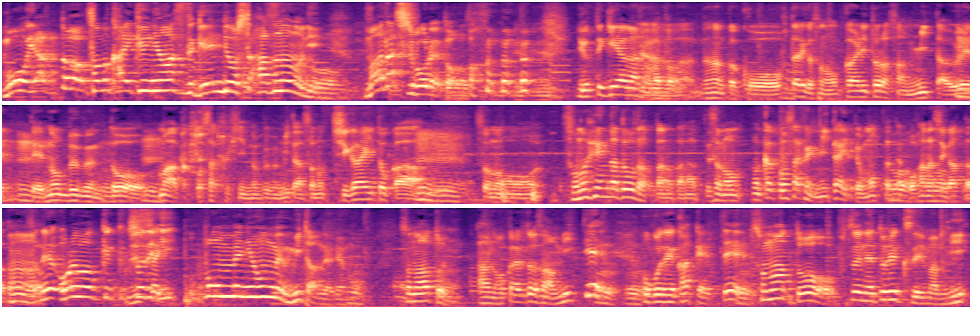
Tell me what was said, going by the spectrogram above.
もうやっとその階級に合わせて減量したはずなのにまだ絞れと。言ってきやがるのかと。なんかこうお二人がその「おかえりトラさん」見た上での部分と、うんうんまあ過去作品の部分見たその違いとか、うんうん。そのその辺がどうだったのかなってそのまあ過去作品見たいって思ったってお話があったと思うんうん、ですよ、で俺は結局それで実1本目2本目を見たんだよねもうその後に「あのおかえりとさん」を見て、うんうん。ここでかけて、その後普通にネットフリックスで今見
